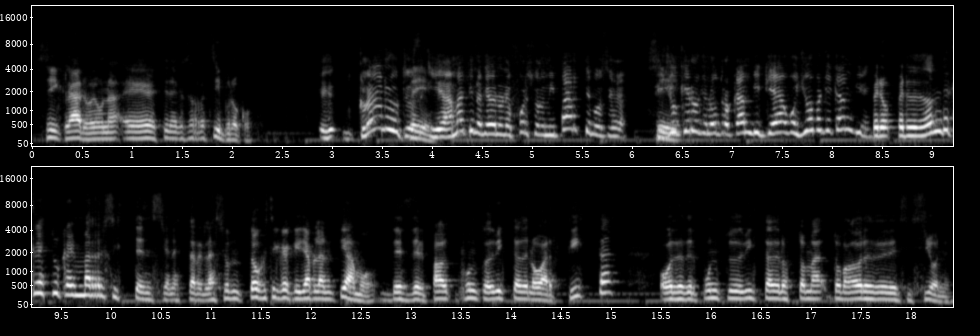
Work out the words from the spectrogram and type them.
Sí, claro, tiene que ser recíproco. Eh, claro, Sí. y además tiene que haber un esfuerzo de mi parte. pues, o sea, si yo quiero que el otro cambie, ¿qué hago yo para que cambie? Pero, pero ¿de dónde crees tú que hay más resistencia en esta relación tóxica que ya planteamos? ¿Desde el punto de vista de los artistas o desde el punto de vista de los toma- tomadores de decisiones?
